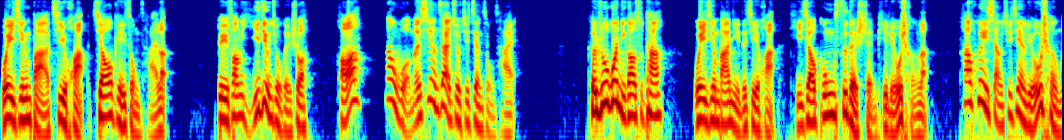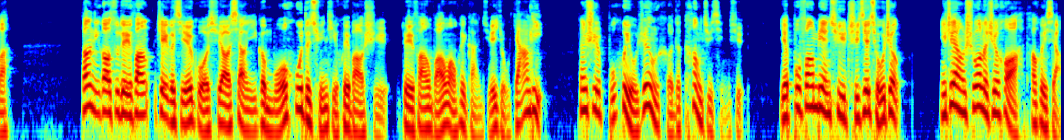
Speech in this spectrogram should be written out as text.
我已经把计划交给总裁了。对方一定就会说：“好啊，那我们现在就去见总裁。”可如果你告诉他我已经把你的计划提交公司的审批流程了，他会想去见流程吗？当你告诉对方这个结果需要向一个模糊的群体汇报时，对方往往会感觉有压力，但是不会有任何的抗拒情绪，也不方便去直接求证。你这样说了之后啊，他会想：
